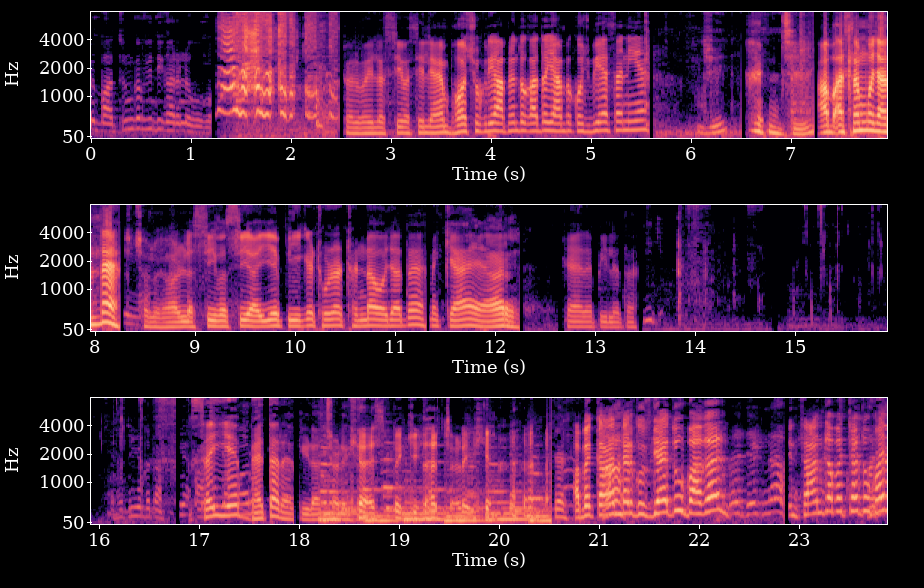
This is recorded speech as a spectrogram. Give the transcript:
बाथरूम का व्यू दिखा रहे लोगों को। चल भाई लस्सी वस्सी ले आए। बहुत शुक्रिया आपने तो कहा था यहाँ पे कुछ भी ऐसा नहीं है। जी। जी। आप असलम को जानते हैं? चलो यार लस्सी वस्सी आइए पी के थोड़ा ठंडा हो जाता है। मैं क्या है यार? खैर है पी लेते हैं। सही है बेहतर है। कीड़ा चढ़ गया इस पे कीड़ा चढ़ गया। अबे कहाँ अंदर घुस गया तू पागल? इंसान का बच्चा तू बन।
